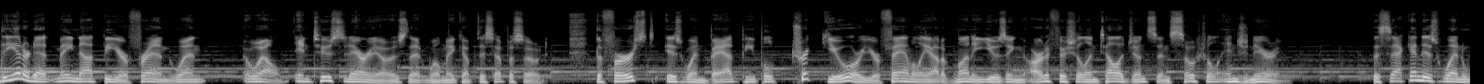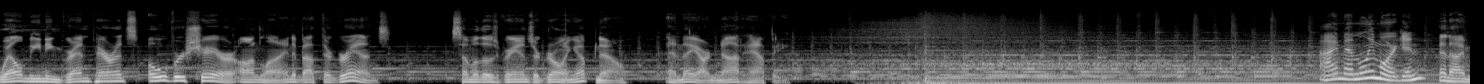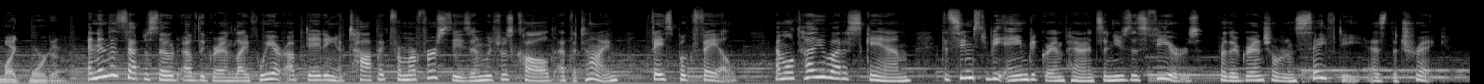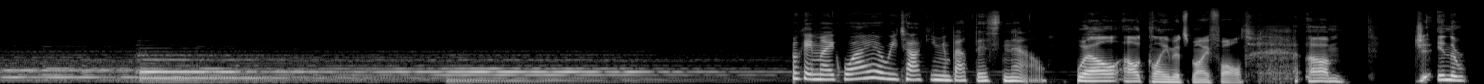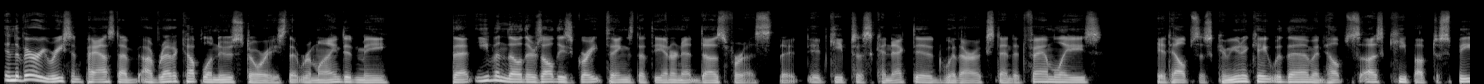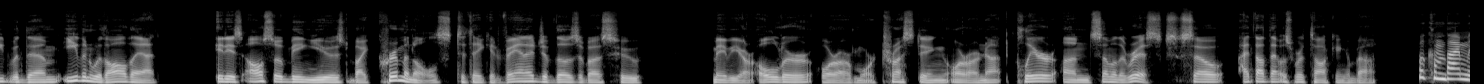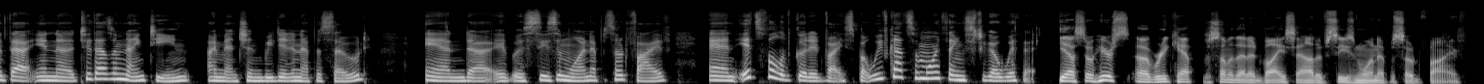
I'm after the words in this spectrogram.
The internet may not be your friend when, well, in two scenarios that will make up this episode. The first is when bad people trick you or your family out of money using artificial intelligence and social engineering. The second is when well meaning grandparents overshare online about their grands. Some of those grands are growing up now, and they are not happy. I'm Emily Morgan. And I'm Mike Morgan. And in this episode of The Grand Life, we are updating a topic from our first season, which was called, at the time, Facebook Fail. And we'll tell you about a scam that seems to be aimed at grandparents and uses fears for their grandchildren's safety as the trick. Okay, Mike, why are we talking about this now? Well, I'll claim it's my fault. Um, in the in the very recent past, I've I've read a couple of news stories that reminded me that even though there's all these great things that the internet does for us, that it keeps us connected with our extended families, it helps us communicate with them, it helps us keep up to speed with them. Even with all that, it is also being used by criminals to take advantage of those of us who maybe are older or are more trusting or are not clear on some of the risks. So I thought that was worth talking about. Well, combined with that, in uh, 2019, I mentioned we did an episode, and uh, it was season one, episode five, and it's full of good advice, but we've got some more things to go with it. Yeah, so here's a recap of some of that advice out of season one, episode five.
